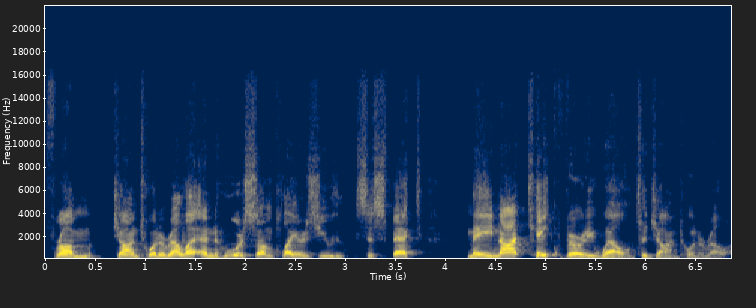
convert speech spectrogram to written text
from John Tortorella and who are some players you suspect may not take very well to John Tortorella?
